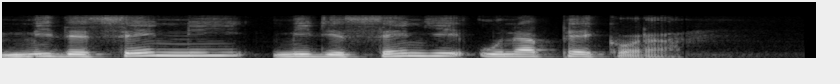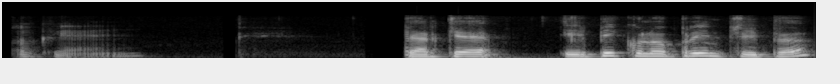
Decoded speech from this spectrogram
Mi disegni, mi disegni una pecora, Ok. perché il piccolo principe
